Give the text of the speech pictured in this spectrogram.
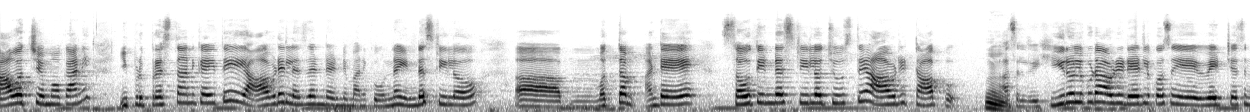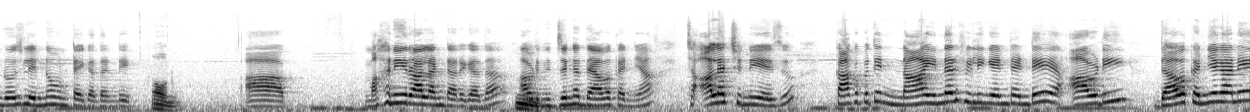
రావచ్చేమో కానీ ఇప్పుడు ప్రస్తుతానికైతే ఆవిడే లెజెండ్ అండి మనకి ఉన్న ఇండస్ట్రీలో. మొత్తం అంటే సౌత్ ఇండస్ట్రీలో చూస్తే ఆవిడ టాప్. అసలు హీరోలు కూడా ఆవిడ డేట్ల కోసం వెయిట్ చేసిన రోజులు ఎన్నో ఉంటాయి కదండి. అవును. ఆ మహనీయురాలు అంటారు కదా ఆవిడ నిజంగా దేవకన్య. చాలా చిన్న ఏజ్. కాకపోతే నా ఇన్నర్ ఫీలింగ్ ఏంటంటే ఆవిడ దేవకన్యగానే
